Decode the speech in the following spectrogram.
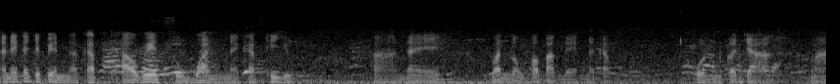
อันนี้ก็จะเป็นนะครับท้าวเวสสุวรรณนะครับที่อยู่ในวัดหลวงพ่อปากแดงนะครับ คนก็จะมา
